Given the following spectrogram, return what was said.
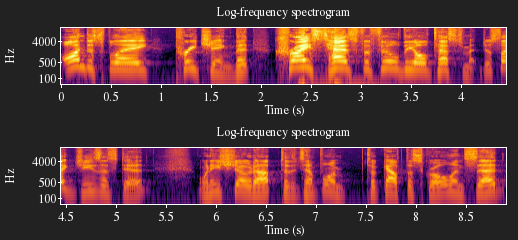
on display, preaching that Christ has fulfilled the Old Testament, just like Jesus did when he showed up to the temple and took out the scroll and said,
